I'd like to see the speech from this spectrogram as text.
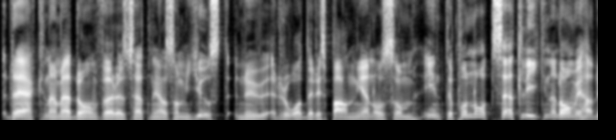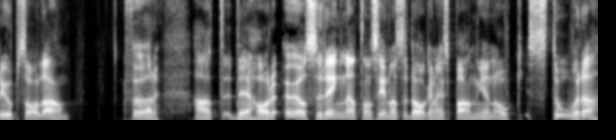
räkna med de förutsättningar som just nu råder i Spanien och som inte på något sätt liknar de vi hade i Uppsala för att det har ösregnat de senaste dagarna i Spanien och stora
